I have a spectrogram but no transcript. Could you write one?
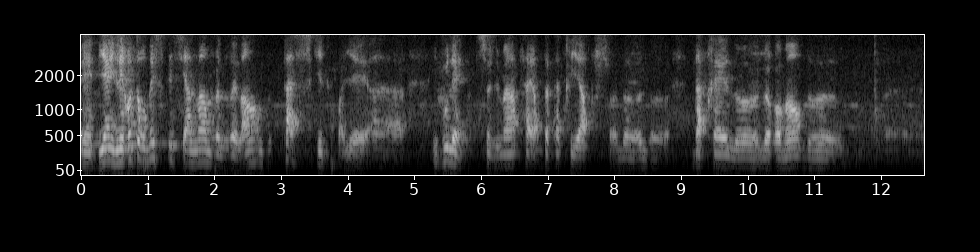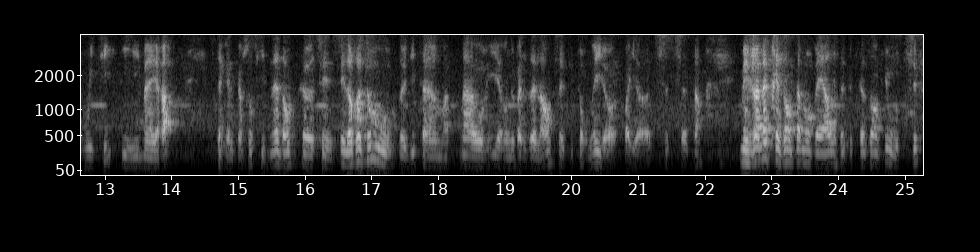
Eh bien, il est retourné spécialement en Nouvelle-Zélande parce qu'il croyait, euh, il voulait absolument faire de patriarche d'après le, roman de euh, Witty, Imeira. C'était quelque chose qui tenait. Donc, euh, c'est le retour de l'Itam Maori en Nouvelle-Zélande. Été tourné il y a, il y a 6-7 ans. Mais jamais présenté à Montréal. Été présenté au TIFF,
